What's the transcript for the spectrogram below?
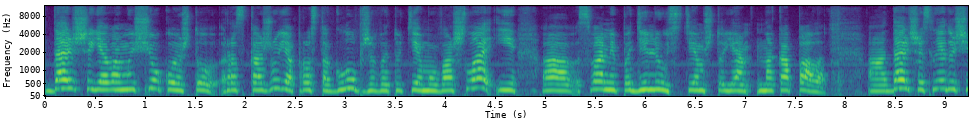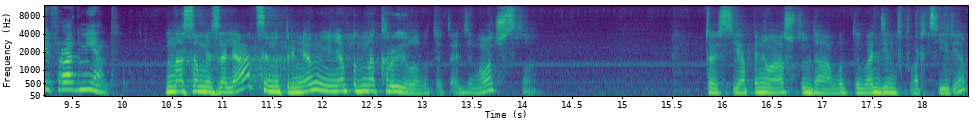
дальше я вам еще кое-что расскажу. Я просто глубже в эту тему вошла и а, с вами поделюсь тем, что я накопала. А дальше следующий фрагмент. На самоизоляции, например, меня поднакрыло вот это одиночество. То есть я поняла, что да, вот ты в один в квартире,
